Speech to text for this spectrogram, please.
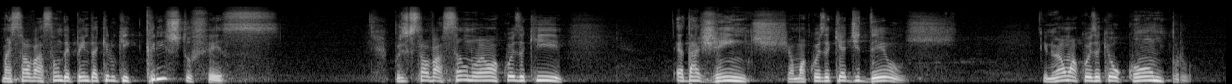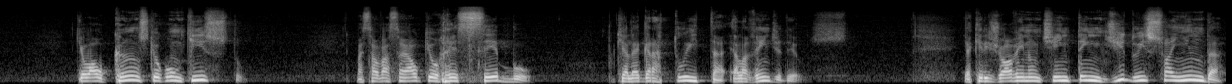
mas salvação depende daquilo que Cristo fez. Por isso que salvação não é uma coisa que é da gente, é uma coisa que é de Deus. E não é uma coisa que eu compro, que eu alcanço, que eu conquisto. Mas salvação é algo que eu recebo, porque ela é gratuita, ela vem de Deus. E aquele jovem não tinha entendido isso ainda.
